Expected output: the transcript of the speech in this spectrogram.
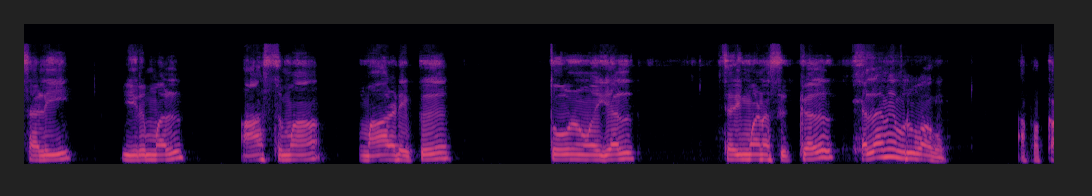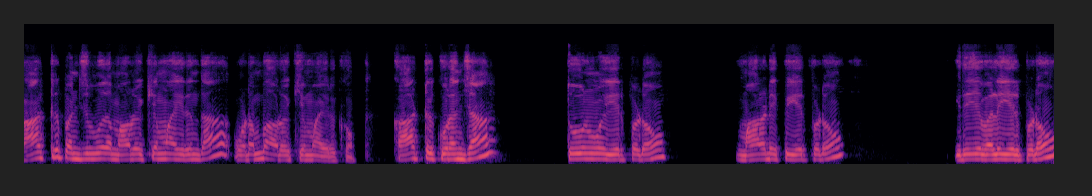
சளி இருமல் ஆஸ்துமா மாரடைப்பு தோல் நோய்கள் செரிமான சிக்கல் எல்லாமே உருவாகும். அப்ப காற்று பஞ்சபூதம் ஆரோக்கியமா இருந்தா உடம்பு ஆரோக்கியமா இருக்கும். காற்று குறைஞ்சா தோல் நோய் ஏற்படும் மாரடைப்பு ஏற்படும் இதய வலி ஏற்படும்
